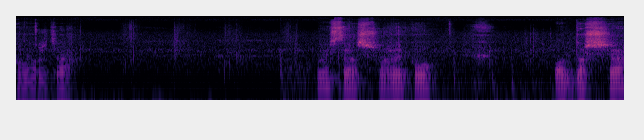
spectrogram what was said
Kurde. Teraz człowieku. Oddasz się?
